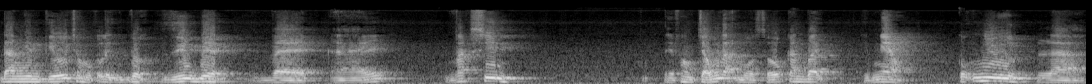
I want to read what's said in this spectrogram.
đang nghiên cứu trong một cái lĩnh vực riêng biệt về cái vaccine để phòng chống lại một số căn bệnh hiểm nghèo cũng như là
